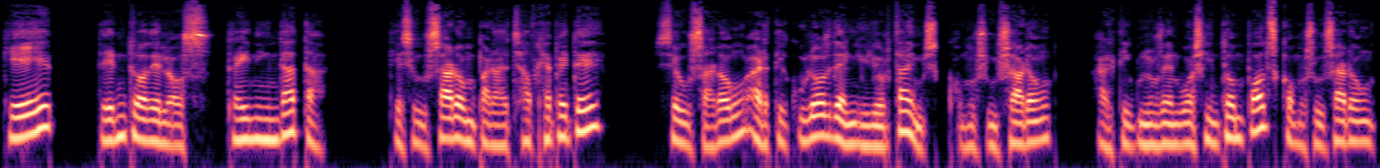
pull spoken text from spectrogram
que dentro de los training data que se usaron para ChatGPT se usaron artículos del New York Times, como se usaron artículos del Washington Post, como se usaron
